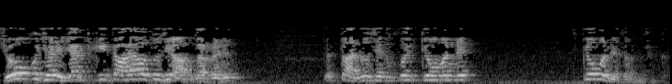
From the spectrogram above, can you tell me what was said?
ਜੋ ਕੁਝ ਰਿਜੈਕਟ ਕੀਤਾ ਹੋਇਆ, ਉਹ ਤੁਸੀਂ ਆਪ ਕਰ ਰਹੇ ਹੋ। ਤੇ ਤੁਹਾਨੂੰ ਸਿੱਖ ਕੋਈ ਕਿਉਂ ਮੰਨੇ? ਕਿਉਂ ਮੰਨੇ ਤੁਹਾਨੂੰ ਸਿੱਖ?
